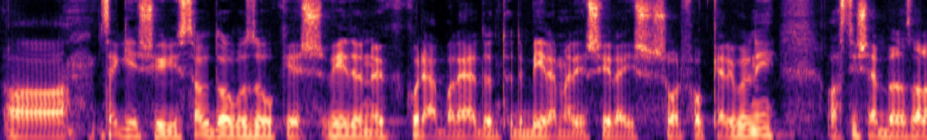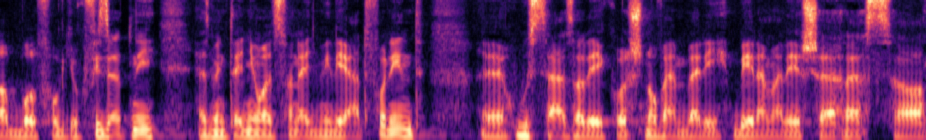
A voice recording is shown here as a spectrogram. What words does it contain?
az egészségügyi szakdolgozók és védőnök korábban eldöntött béremelésére is sor fog kerülni, azt is ebből az alapból fogjuk fizetni, ez mintegy 81 milliárd forint, 20%-os novemberi béremelése lesz a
